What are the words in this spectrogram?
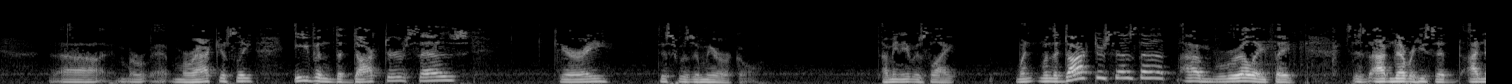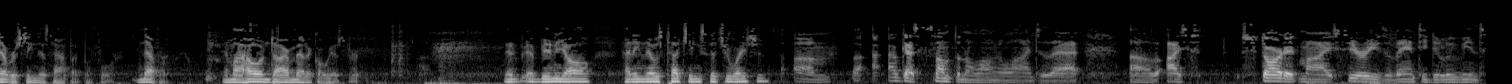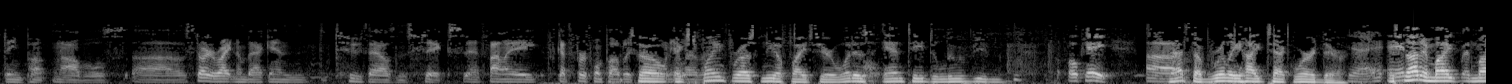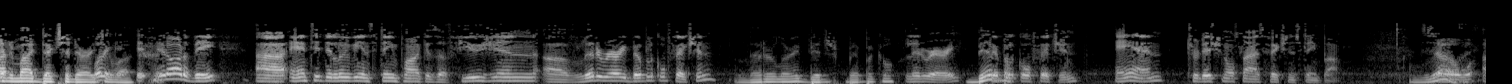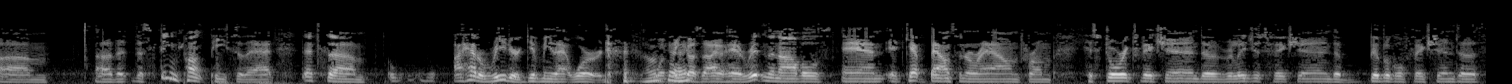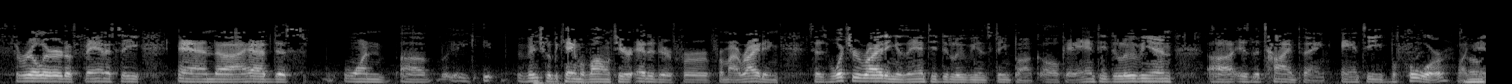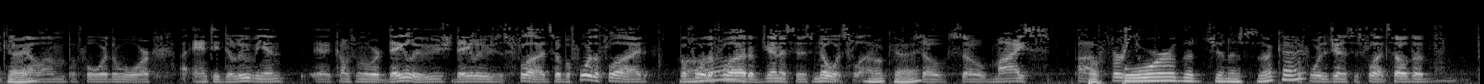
uh, miraculously, even the doctor says Gary, this was a miracle. I mean, it was like when when the doctor says that, I really think says I've never. He said I've never seen this happen before, never in my whole entire medical history. Have, have any of y'all had any of those touching situations? Um, I've got something along the lines of that. Uh, I started my series of antediluvian steampunk novels. Uh, started writing them back in 2006, and finally got the first one published. So, explain for us neophytes here what is antediluvian. Okay. Uh, That's a really high tech word there. Yeah, it's not in my not in my dictionary. Well, it, it, it ought to be. Uh, antediluvian steampunk is a fusion of literary biblical fiction. Literary biblical. Literary Bib- biblical fiction and traditional science fiction steampunk. Really? So um, uh, the the steampunk piece of that that's um, I had a reader give me that word okay. because I had written the novels and it kept bouncing around from historic fiction to religious fiction to biblical fiction to thriller to fantasy and uh, I had this one uh, eventually became a volunteer editor for for my writing. says what you're writing is antediluvian steampunk. Okay, antediluvian uh, is a time thing. Anti before, like okay. antebellum, before the war. Uh, antediluvian it comes from the word deluge. Deluge is flood. So before the flood, before oh. the flood of Genesis, Noah's flood. Okay. So so my uh, before first, the Genesis. Okay. Before the Genesis flood. So the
